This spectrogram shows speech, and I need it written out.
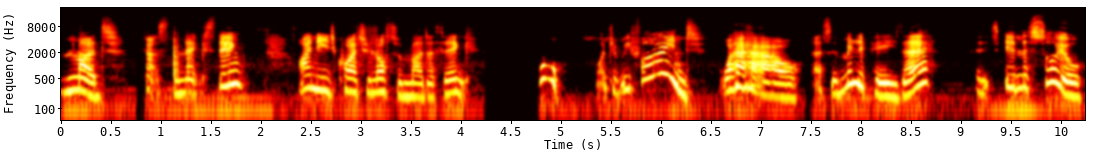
Mud. That's the next thing. I need quite a lot of mud, I think. Oh, what did we find? Wow, that's a millipede there. It's in the soil.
